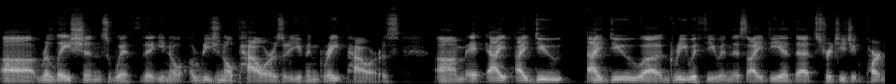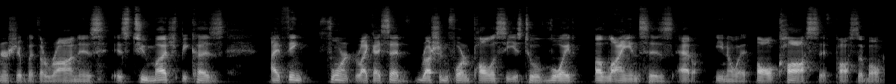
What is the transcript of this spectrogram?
uh, relations with the you know regional powers or even great powers. Um, I I do I do uh, agree with you in this idea that strategic partnership with Iran is is too much because I think foreign, like I said, Russian foreign policy is to avoid alliances at you know at all costs if possible.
